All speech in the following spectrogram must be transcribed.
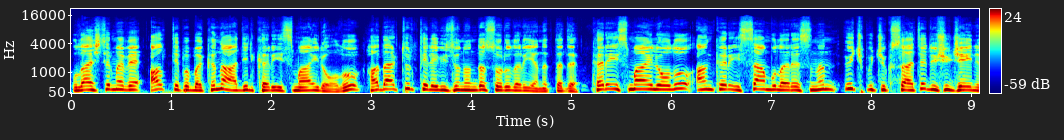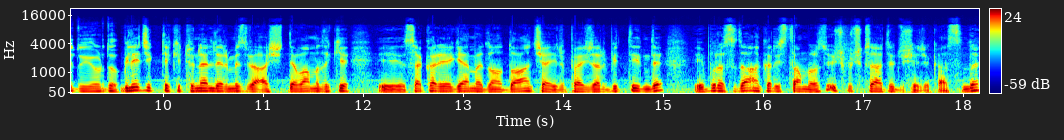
Ulaştırma ve Altyapı Bakanı Adil Karı İsmailoğlu Habertürk televizyonunda soruları yanıtladı. Karı İsmailoğlu Ankara-İstanbul arasının 3,5 saate düşeceğini duyurdu. Bilecik'teki tünellerimiz ve aş, devamındaki e, Sakarya'ya gelmeden o Doğançay ripajları bittiğinde e, burası da Ankara-İstanbul arası 3,5 saate düşecek aslında.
